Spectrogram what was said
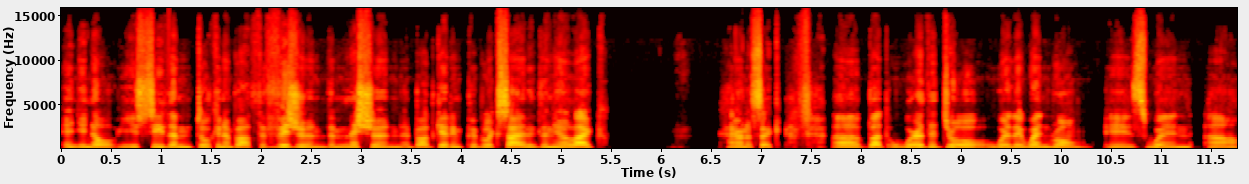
And you know, you see them talking about the vision, the mission, about getting people excited, and you're like, hang on a sec. Uh, but where the draw, where they went wrong, is when uh,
